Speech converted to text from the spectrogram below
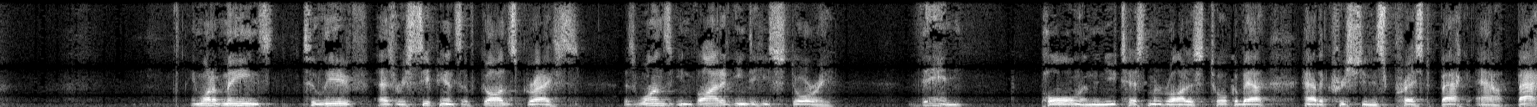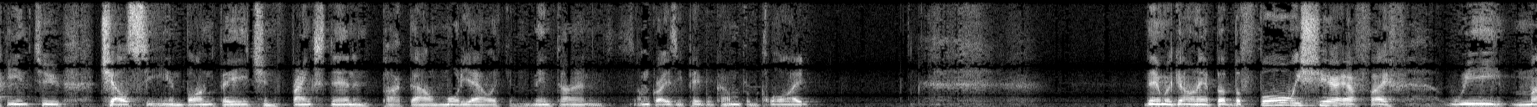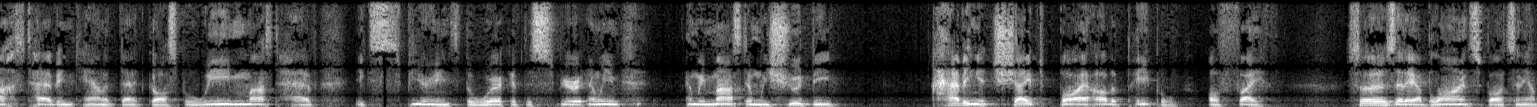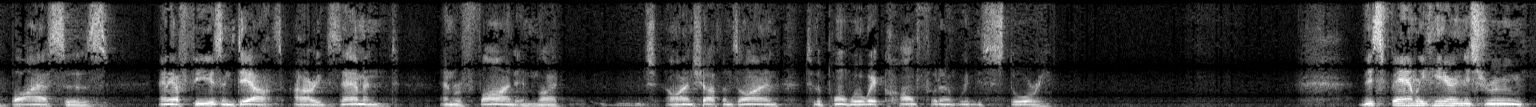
in what it means to live as recipients of God's grace, as ones invited into his story, then Paul and the New Testament writers talk about how the Christian is pressed back out, back into Chelsea and Bonbeach and Frankston and Parkdale and Mordialloc and Mentone and some crazy people come from Clyde. Then we're going out. But before we share our faith we must have encountered that gospel. We must have experienced the work of the Spirit, and we, and we must and we should be having it shaped by other people of faith, so that our blind spots and our biases and our fears and doubts are examined and refined and like iron sharpens iron to the point where we're confident with this story. This family here in this room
